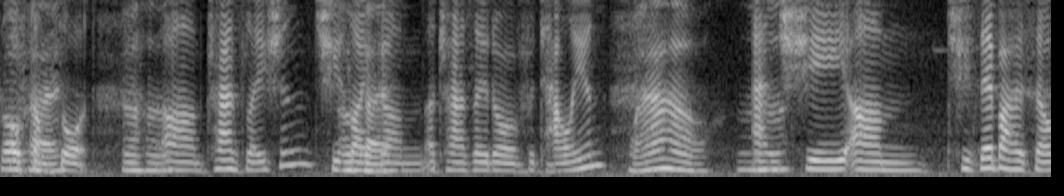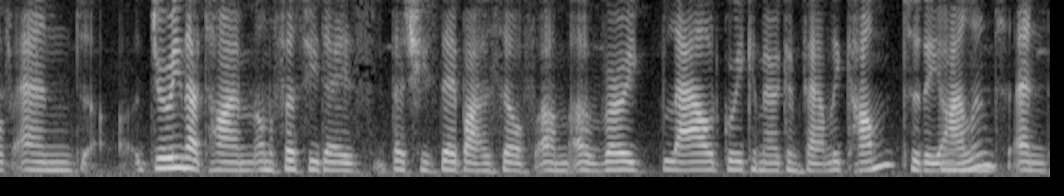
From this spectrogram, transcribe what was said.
of some Okay. sort. Um, translation. She's like um, a translator of Italian Wow. and she um she's there by herself and during that time on the first few days that she's there by herself um, a very loud greek american family come to the island. And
